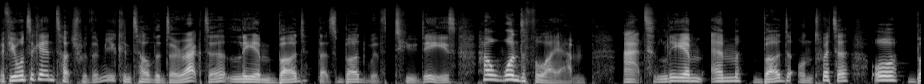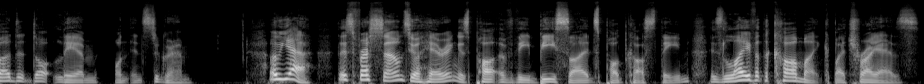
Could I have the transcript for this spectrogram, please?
If you want to get in touch with them, you can tell the director, Liam Budd, that's Bud with two D's, how wonderful I am at Liam M. Budd on Twitter or bud.liam on Instagram. Oh, yeah, those fresh sounds you're hearing as part of the B Sides podcast theme is Live at the Carmike by Tryezz.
